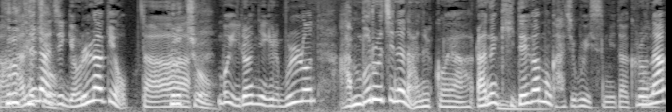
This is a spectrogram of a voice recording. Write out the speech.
나는 그렇겠죠. 아직 연락이 없다. 그렇죠. 뭐 이런 얘기를 물론 안 부르지는 않을 거야라는 기대감은 가지고 있습니다. 그러나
